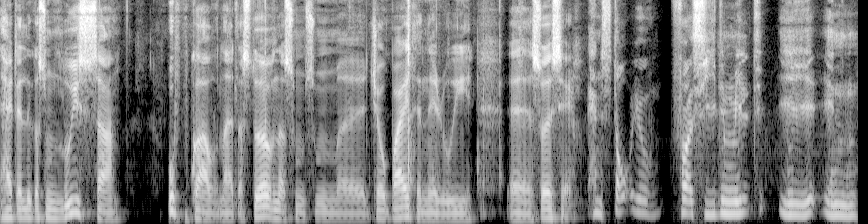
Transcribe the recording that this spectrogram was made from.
her det lykkes som Luisa uppgavene eller støvene som, som Joe Biden er i, så jeg ser. Han står jo, for att säga det mildt, i en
